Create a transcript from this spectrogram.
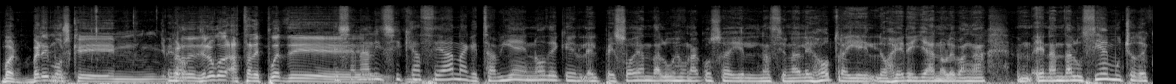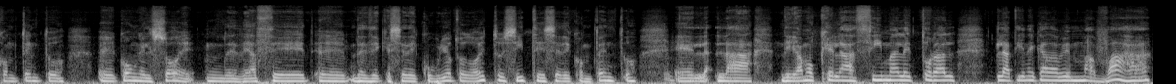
Bueno, veremos que... Mm, pero, desde luego hasta después de... Ese análisis que hace Ana, que está bien, ¿no? De que el, PSOE andaluz es una cosa y el nacional es otra y los ERE ya no le van a... En Andalucía hay mucho descontento eh, con el PSOE. Desde hace... Eh, desde que se descubrió todo esto existe ese descontento. Eh, la, digamos que la cima electoral la tiene cada vez más baja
